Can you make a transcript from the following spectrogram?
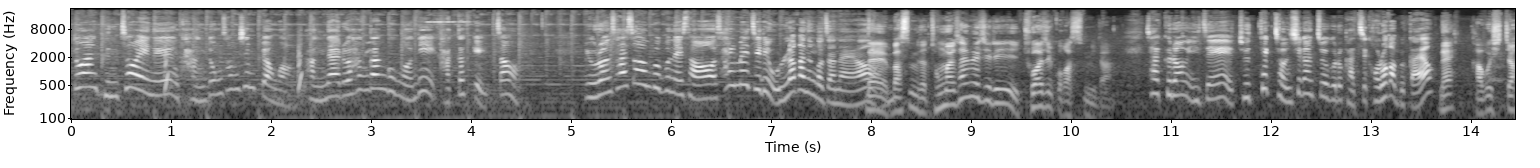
또한 근처에는 강동 성심병원, 박나루 한강공원이 가깝게 있죠. 이런 사소한 부분에서 삶의 질이 올라가는 거잖아요. 네, 맞습니다. 정말 삶의 질이 좋아질 것 같습니다. 자, 그럼 이제 주택 전시관 쪽으로 같이 걸어가 볼까요? 네, 가보시죠.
